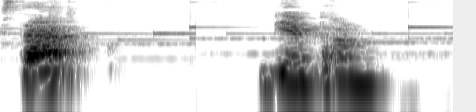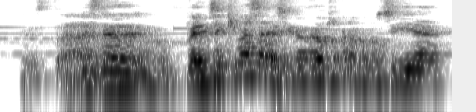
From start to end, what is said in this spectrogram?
Está bien, perdón. Está. Este, pensé que ibas a decir de otro que no conocía.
